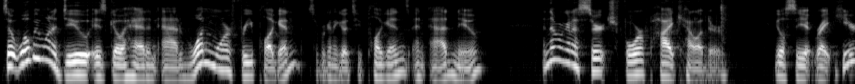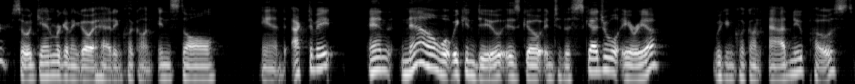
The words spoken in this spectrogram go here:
So what we want to do is go ahead and add one more free plugin. So we're going to go to Plugins and Add New, and then we're going to search for Pie Calendar. You'll see it right here. So again, we're going to go ahead and click on Install and Activate. And now what we can do is go into the schedule area. We can click on add new post.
